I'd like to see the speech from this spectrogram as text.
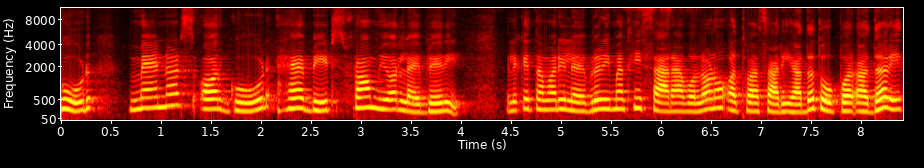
good manners or good habits from your library એટલે કે તમારી લાઇબ્રેરીમાંથી સારા વલણો અથવા સારી આદતો પર આધારિત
